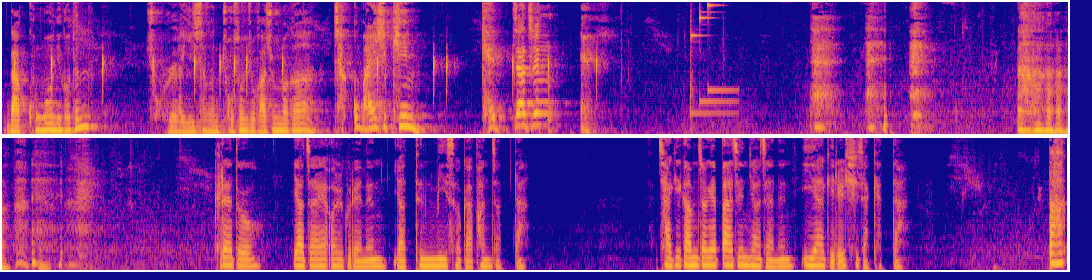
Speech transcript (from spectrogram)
나 공원이거든. 졸라 이상한 조선족 아줌마가 자꾸 말 시킴. 개짜증. 그래도 여자의 얼굴에는 옅은 미소가 번졌다. 자기 감정에 빠진 여자는 이야기를 시작했다. 딱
